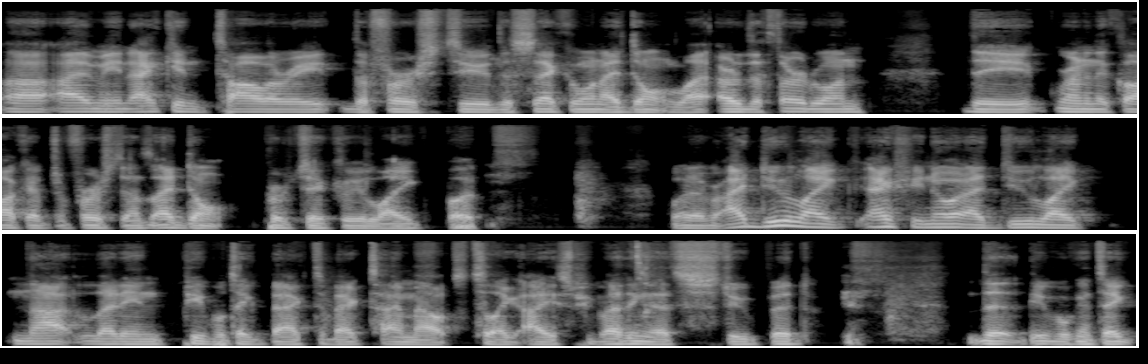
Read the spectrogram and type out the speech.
Uh, I mean, I can tolerate the first two. The second one, I don't like, or the third one, the running the clock after first downs, I don't particularly like, but whatever. I do like, actually, you know what? I do like not letting people take back to back timeouts to like ice people. I think that's stupid that people can take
